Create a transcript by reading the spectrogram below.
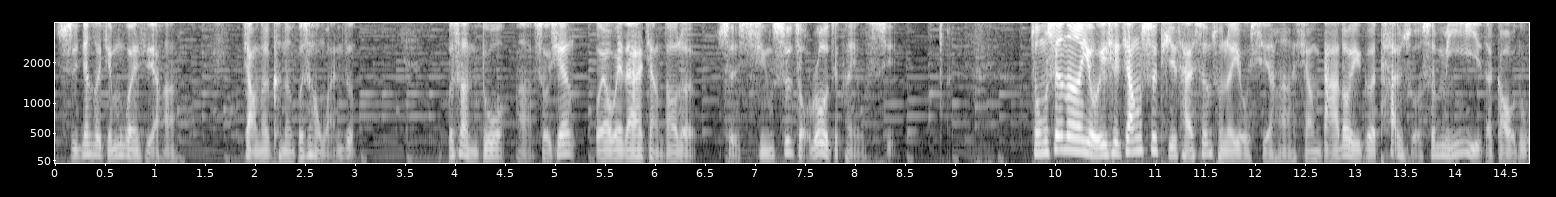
时间和节目关系哈，讲的可能不是很完整。不是很多啊。首先，我要为大家讲到的是《行尸走肉》这款游戏。总是呢，有一些僵尸题材生存的游戏哈，想达到一个探索生命意义的高度，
